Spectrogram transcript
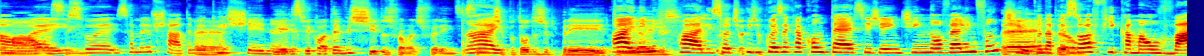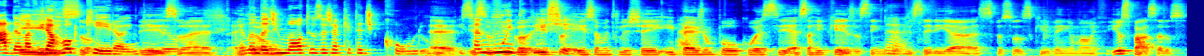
mal. mal, é, assim. isso é, isso é meio chato, é meio É. clichê, né? E eles ficam até vestidos de forma diferente, assim. Ai. Tipo, todos de preto. Ai, e nem me eles... fale, isso é o tipo de coisa que acontece, gente, em novela infantil. É, Quando a então. pessoa fica malvada, ela vira Isso, roqueira, entendeu? Isso, é. Ela anda de Então, moto e usa jaqueta de couro. É, isso, é muito clichê. Isso, isso é muito clichê e perde um pouco esse, essa riqueza, assim, É. do que seria essas pessoas que veem o mal. E os pássaros?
